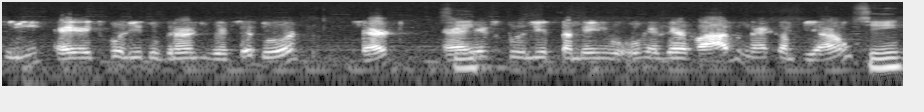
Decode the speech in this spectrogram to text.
sim é escolhido o grande vencedor, certo? É sim. É escolhido também o, o reservado, né, campeão, sim.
